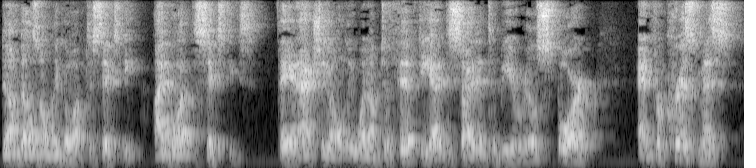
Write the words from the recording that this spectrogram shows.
Dumbbells only go up to sixty. I bought the sixties. They had actually only went up to 50. I decided to be a real sport. And for Christmas,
